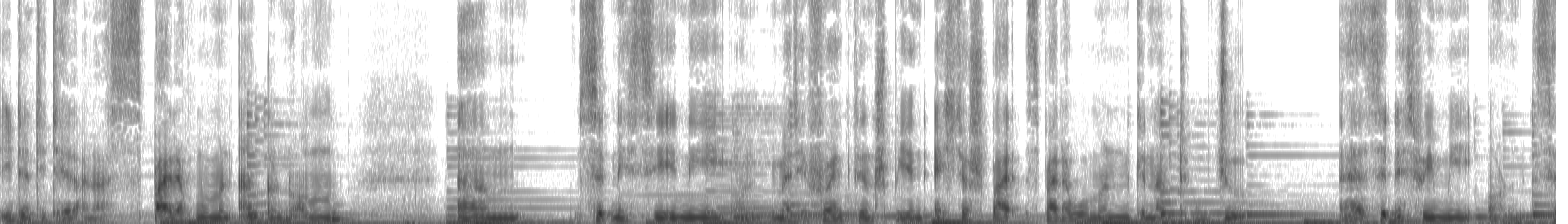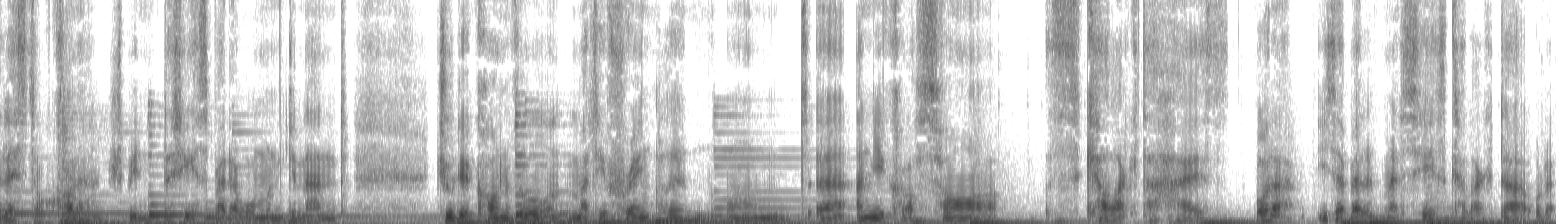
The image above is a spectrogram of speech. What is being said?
Identität einer Spider-Woman angenommen. Ähm, Sidney Sweeney und Matty Franklin spielen echte Sp Spider-Woman, genannt Ju äh, Sidney Sweeney und Celeste O'Connor spielen richtige Spider-Woman, genannt Julia Cornwell und Matty Franklin und äh, Anya Croissant Charakter heißt, oder Isabelle Mercedes Charakter, oder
